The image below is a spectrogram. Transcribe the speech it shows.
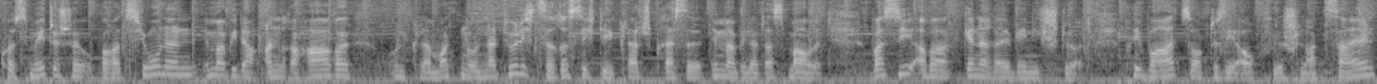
kosmetische Operationen, immer wieder andere Haare und Klamotten und natürlich zerriss sich die Klatschpresse immer wieder das Maul. Was sie aber generell wenig stört. Privat sorgte sie auch für Schlagzeilen.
